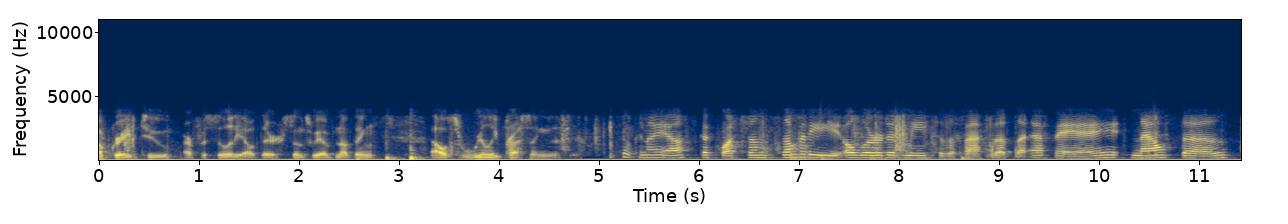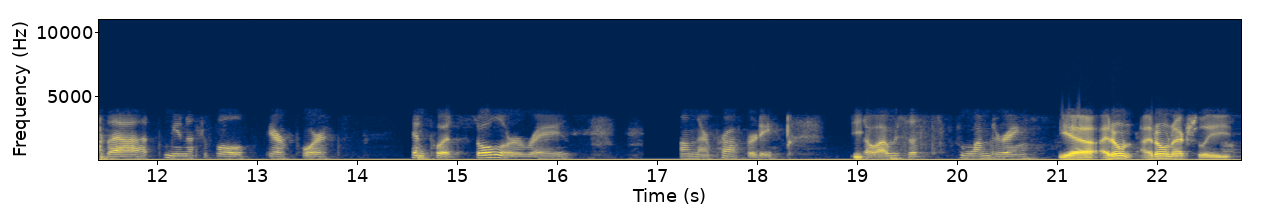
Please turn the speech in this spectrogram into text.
upgrade to our facility out there, since we have nothing else really pressing this year. So can I ask a question? Somebody alerted me to the fact that the FAA now says that municipal airports can put solar arrays on their property. So I was just wondering Yeah, I don't, I don't actually, about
